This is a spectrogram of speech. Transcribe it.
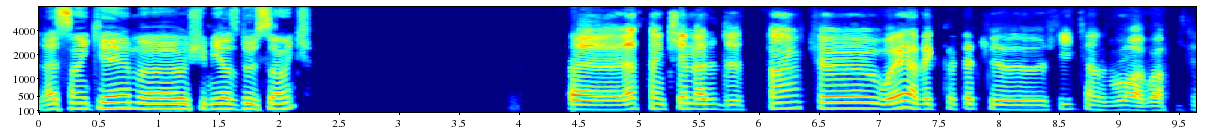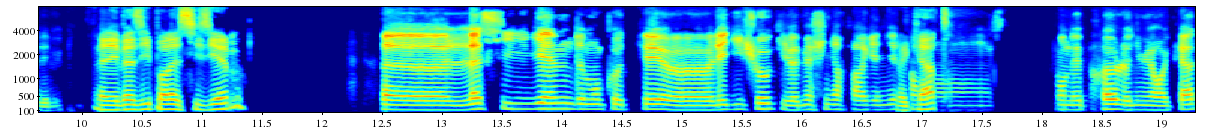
La cinquième, euh, je suis mis As 2-5. Euh, la cinquième as de 5, euh, ouais, avec peut-être si Gainsbourg à voir pour ses débuts. Allez, vas-y pour la sixième. Euh, la sixième de mon côté, euh, Lady Show qui va bien finir par gagner Le son, épreuve, le numéro 4.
